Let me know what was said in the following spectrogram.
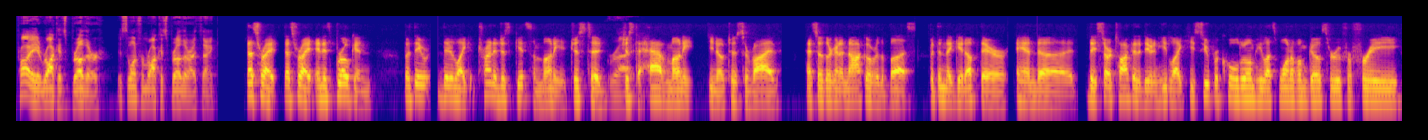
probably Rocket's brother. It's the one from Rocket's brother, I think. That's right. That's right. And it's broken, but they they're like trying to just get some money, just to Right. just to have money, you know, to survive. And so they're gonna knock over the bus. But then they get up there and uh, they start talking to the dude, and he like he's super cool to him. He lets one of them go through for free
